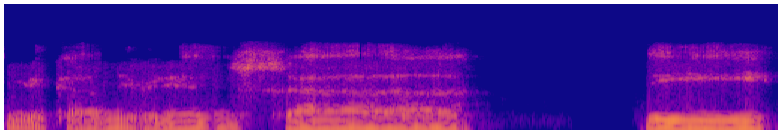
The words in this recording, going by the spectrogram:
here it go. There it is. Uh, the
